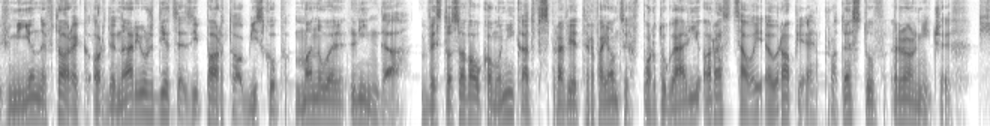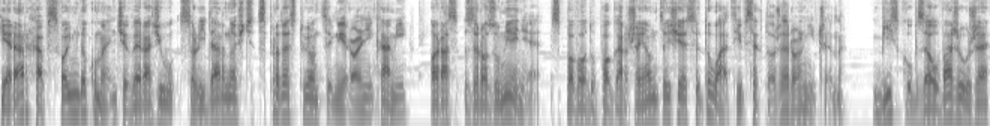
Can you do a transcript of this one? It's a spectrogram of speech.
W miniony wtorek ordynariusz diecezji Porto, biskup Manuel Linda, wystosował komunikat w sprawie trwających w Portugalii oraz całej Europie protestów rolniczych. Hierarcha w swoim dokumencie wyraził solidarność z protestującymi rolnikami oraz zrozumienie z powodu pogarszającej się sytuacji w sektorze rolniczym. Biskup zauważył, że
